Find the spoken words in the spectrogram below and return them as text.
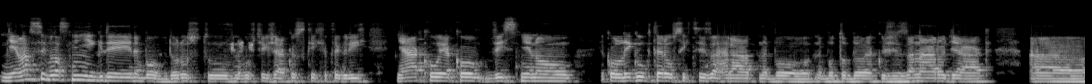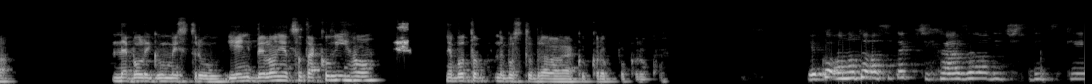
měla jsi vlastně někdy, nebo v dorostu, nebo v těch žákovských kategoriích, nějakou jako vysněnou jako ligu, kterou si chci zahrát, nebo, nebo to bylo jakože za nároďák, uh, nebo ligu mistrů. Je, bylo něco takového? Nebo, to, nebo jsi to brala jako krok po kroku? Jako ono to asi tak přicházelo vždycky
